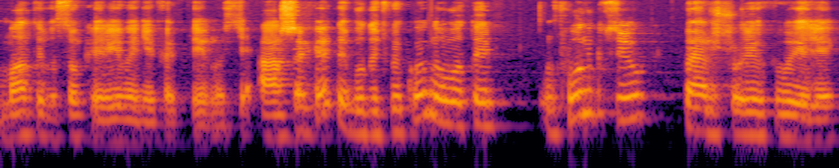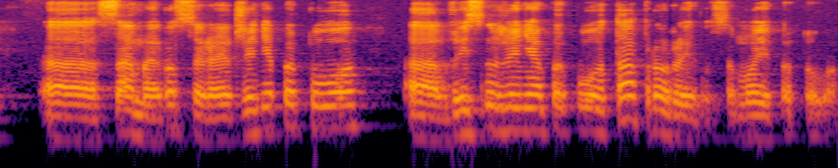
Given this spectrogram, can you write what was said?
мати високий рівень ефективності. А шахети будуть виконувати функцію першої хвилі, саме розсередження ППО, виснаження ППО та прориву самої ППО.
